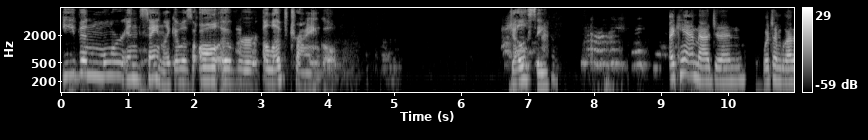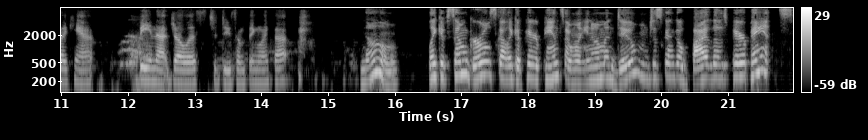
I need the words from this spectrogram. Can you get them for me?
even more insane. Like it was all over a love triangle. Jealousy. I can't imagine, which I'm glad I can't, being that jealous to do something like that. No. Like if some girl's got like a pair of pants I want, you know what I'm gonna do? I'm just gonna go buy those pair of pants.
